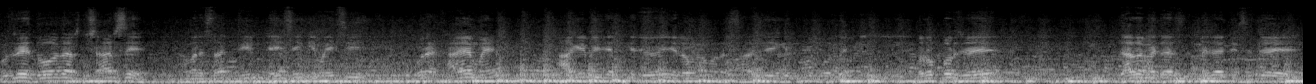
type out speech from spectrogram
गुजरे 2004 से हमारे साथ टीम जैसे की वैसी पूरा कायम है। आगे भी जब के जो है, ये लोग हमारा साथ देंगे बोल रहे हैं। बरोबर जो है, ज़्यादा मेजोरिटी से जो है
